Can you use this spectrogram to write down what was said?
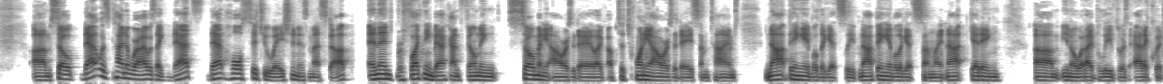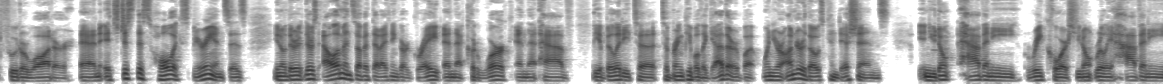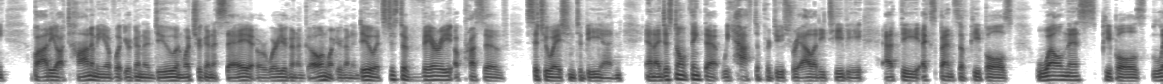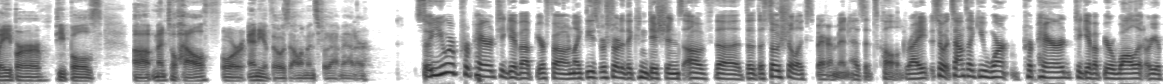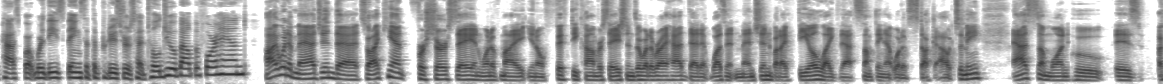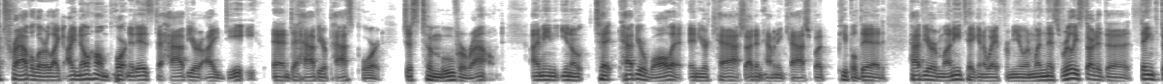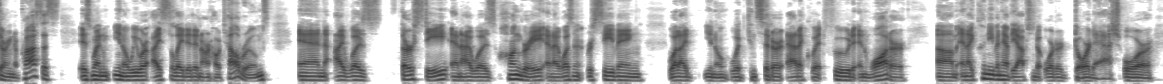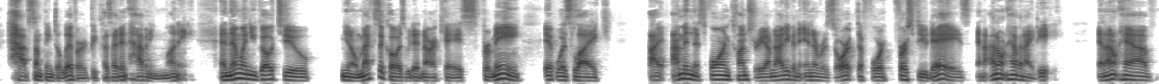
Um, so that was kind of where I was like, that's that whole situation is messed up. And then reflecting back on filming so many hours a day, like up to 20 hours a day sometimes, not being able to get sleep, not being able to get sunlight, not getting, um, you know, what I believed was adequate food or water. And it's just this whole experience is, you know, there, there's elements of it that I think are great and that could work and that have the ability to, to bring people together. But when you're under those conditions and you don't have any recourse, you don't really have any body autonomy of what you're going to do and what you're going to say or where you're going to go and what you're going to do. It's just a very oppressive situation to be in. And I just don't think that we have to produce reality TV at the expense of people's wellness, people's labor, people's uh, mental health, or any of those elements for that matter. So you were prepared to give up your phone. Like these were sort of the conditions of the, the, the social experiment, as it's called, right? So it sounds like you weren't prepared to give up your wallet or your passport. Were these things that the producers had told you about beforehand? I would imagine that. So I can't for sure say in one of my, you know, 50 conversations or whatever I had that it wasn't mentioned, but I feel like that's something that would have stuck out to me as someone who is a traveler. Like I know how important it is to have your ID and to have your passport just to move around. I mean, you know, to have your wallet and your cash, I didn't have any cash, but people did have your money taken away from you. And when this really started to think during the process is when, you know, we were isolated in our hotel rooms and I was thirsty and I was hungry and I wasn't receiving what I, you know, would consider adequate food and water. Um, and I couldn't even have the option to order DoorDash or have something delivered because I didn't have any money. And then when you go to you know, Mexico, as we did in our case, for me, it was like, I, I'm in this foreign country. I'm not even in a resort the for, first few days, and I don't have an ID and I don't have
